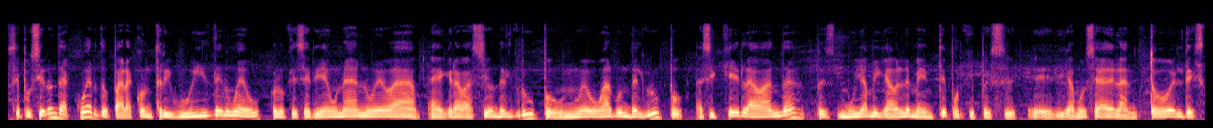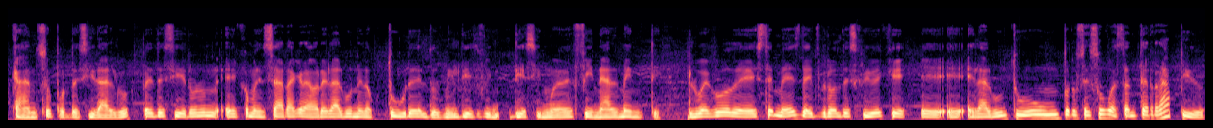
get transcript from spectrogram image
se pusieron de acuerdo para contribuir de nuevo con lo que sería una nueva eh, grabación del grupo, un nuevo álbum del grupo. Así que la banda pues muy amigablemente porque pues eh, digamos se adelantó el descanso por decir algo, pues decidieron comenzar a grabar el álbum en octubre del 2019 finalmente. Luego de este mes, Dave Grohl describe que el álbum tuvo un proceso bastante rápido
